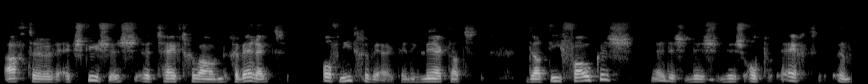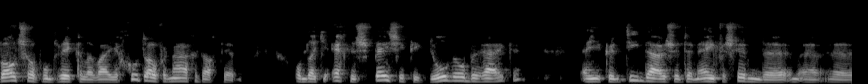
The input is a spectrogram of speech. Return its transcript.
achter excuses. Het heeft gewoon gewerkt of niet gewerkt. En ik merk dat, dat die focus, dus, dus, dus op echt een boodschap ontwikkelen waar je goed over nagedacht hebt, omdat je echt een specifiek doel wil bereiken. En je kunt 10.001 verschillende uh, uh,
